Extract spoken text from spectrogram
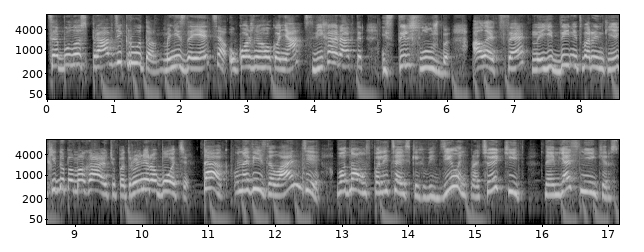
Це було справді круто. Мені здається, у кожного коня свій характер і стиль служби. Але це не єдині тваринки, які допомагають у патрульній роботі. Так, у Новій Зеландії в одному з поліцейських відділень працює кіт на ім'я Снікерс.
